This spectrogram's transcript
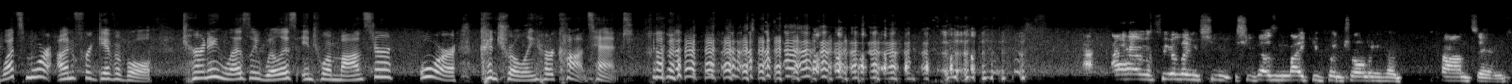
What's more unforgivable? Turning Leslie Willis into a monster or controlling her content? I have a feeling she, she doesn't like you controlling her content.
